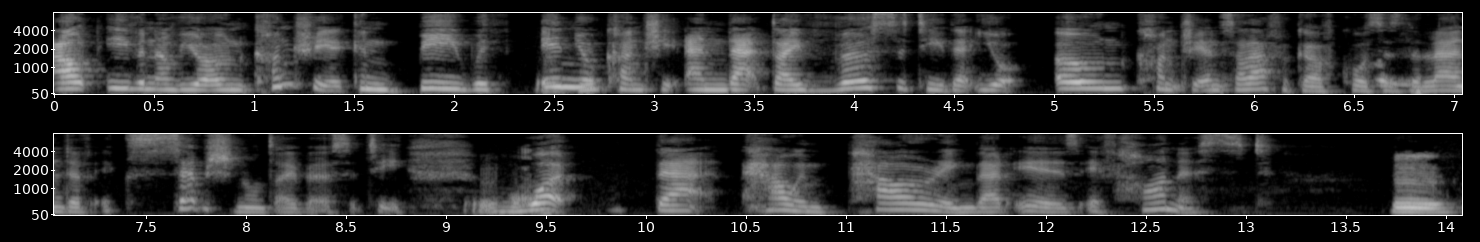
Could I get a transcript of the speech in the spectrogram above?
out even of your own country it can be within mm-hmm. your country and that diversity that your own country and south africa of course is the land of exceptional diversity mm-hmm. what that how empowering that is if harnessed mm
